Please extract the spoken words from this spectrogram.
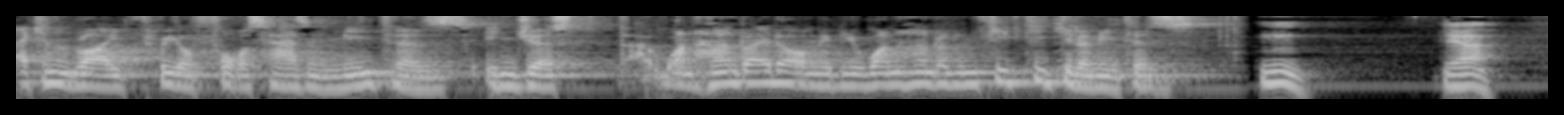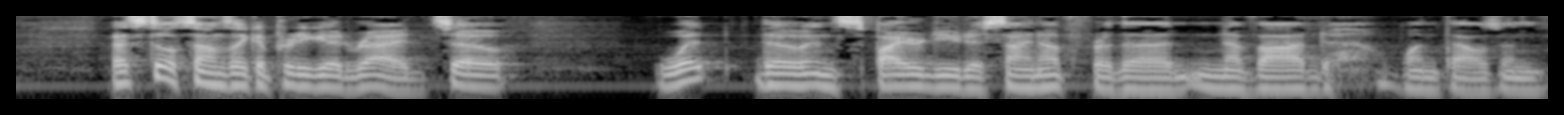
I can ride three or four thousand meters in just 100 or maybe 150 kilometers. Mm. Yeah, that still sounds like a pretty good ride. So, what though inspired you to sign up for the Navad 1000?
